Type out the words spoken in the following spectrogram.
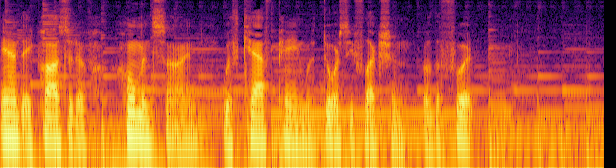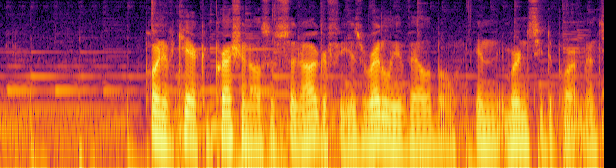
and a positive Homan sign with calf pain with dorsiflexion of the foot. Point of care compression, ultrasonography, is readily available in emergency departments.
